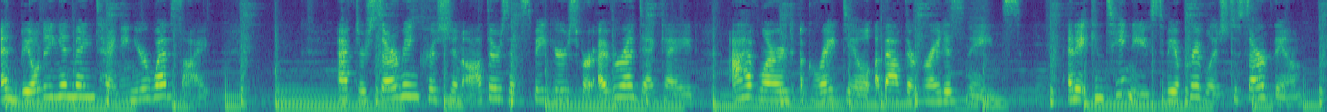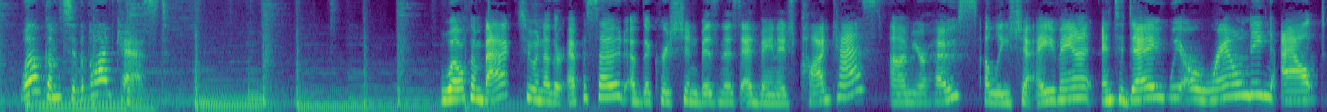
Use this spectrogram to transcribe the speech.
and building and maintaining your website. After serving Christian authors and speakers for over a decade, I have learned a great deal about their greatest needs, and it continues to be a privilege to serve them. Welcome to the podcast. Welcome back to another episode of the Christian Business Advantage podcast. I'm your host, Alicia Avant, and today we are rounding out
